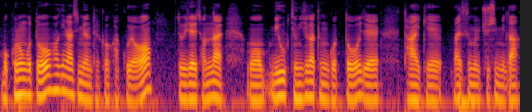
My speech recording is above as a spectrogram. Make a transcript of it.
뭐 그런 것도 확인하시면 될 것 같고요. 또 이제 전날 뭐 미국 증시 같은 것도 이제 다 이렇게 말씀을 주십니다.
